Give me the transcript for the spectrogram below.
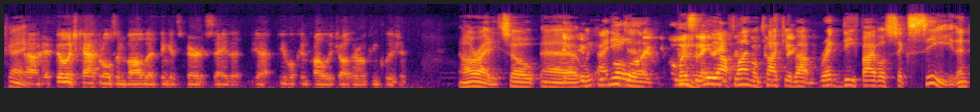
okay. uh, if Village Capital is involved, I think it's fair to say that yeah, people can probably draw their own conclusion. All righty. So uh, we, I need to like maybe offline we'll talk to you about Reg D 506C. Then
